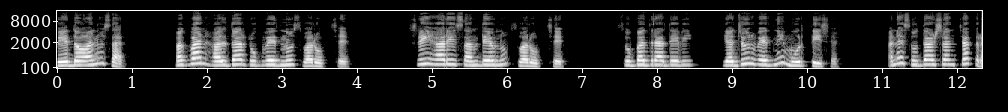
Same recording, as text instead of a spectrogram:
વેદો અનુસાર ભગવાન હલધર ઋગ્વેદનું સ્વરૂપ છે. શ્રી હરિ સંદેવનું સ્વરૂપ છે. સુભદ્રા દેવી યજુર્વેદની મૂર્તિ છે અને સુદર્શન ચક્ર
